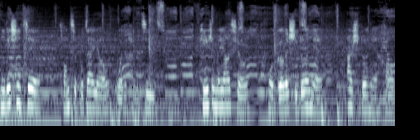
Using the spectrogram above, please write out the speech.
你的世界从此不再有我的痕迹。凭什么要求我隔了十多年、二十多年后，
